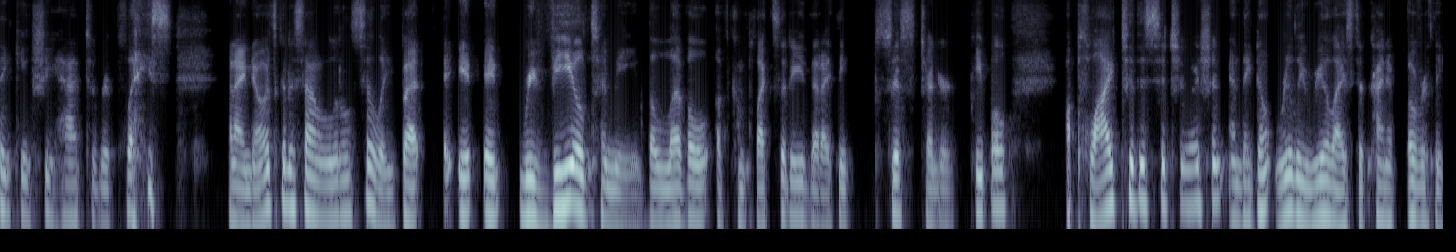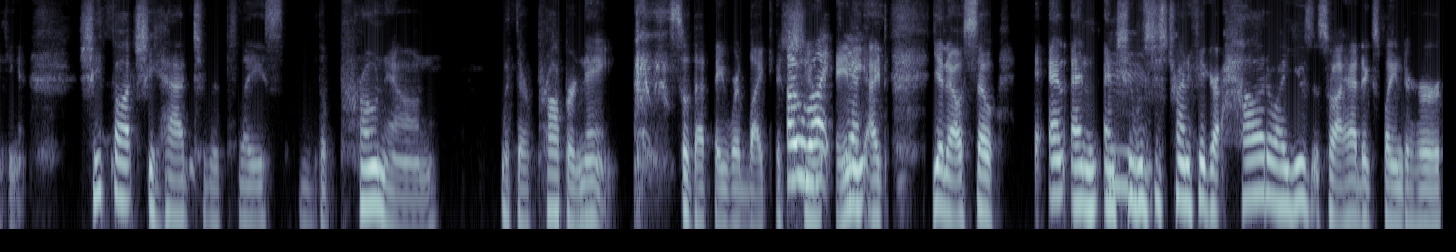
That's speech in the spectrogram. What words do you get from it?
thinking she had to replace. And I know it's going to sound a little silly, but it it revealed to me the level of complexity that I think cisgender people apply to this situation, and they don't really realize they're kind of overthinking it. She thought she had to replace the pronoun with their proper name so that they were like oh right any yes. I, you know so and and and mm. she was mm. just trying to figure out how do I use it. So I had to explain to her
